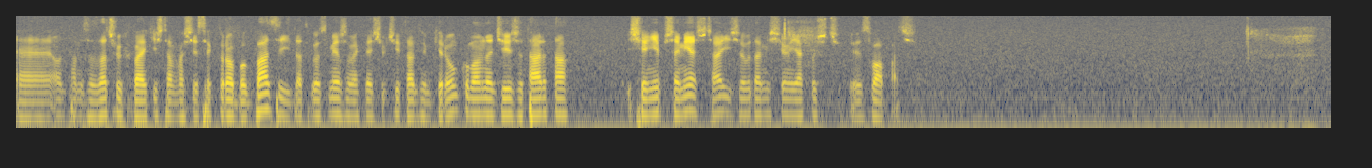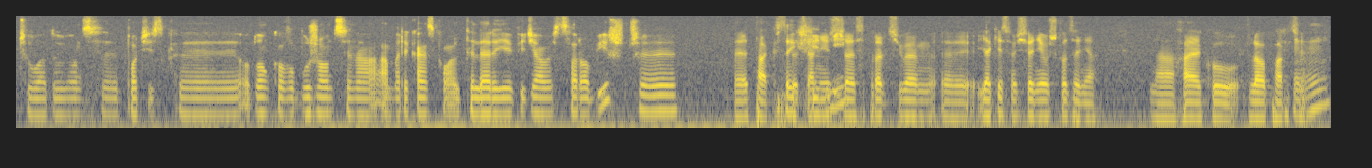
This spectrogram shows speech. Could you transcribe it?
E, on tam zaznaczył chyba jakiś tam właśnie sektor obok bazy i dlatego zmierzam jak najszybciej w tamtym kierunku. Mam nadzieję, że ta arta się nie przemieszcza i że uda mi się jakoś e, złapać. Czy ładując pocisk odłamkowo burzący na amerykańską artylerię wiedziałeś co robisz, czy E, tak, W tej specjalnie chwili? jeszcze sprawdziłem, e, jakie są średnie uszkodzenia na HEQ w Leopardzie, Mhm.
